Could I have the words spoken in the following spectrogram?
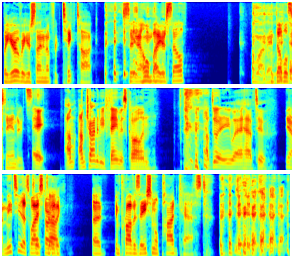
but you're over here signing up for TikTok, sitting at home by yourself. Come on, man, double standards. Hey, I'm I'm trying to be famous, Colin. I'll do it any way I have to. Yeah, me too. That's why I started a, a improvisational podcast.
